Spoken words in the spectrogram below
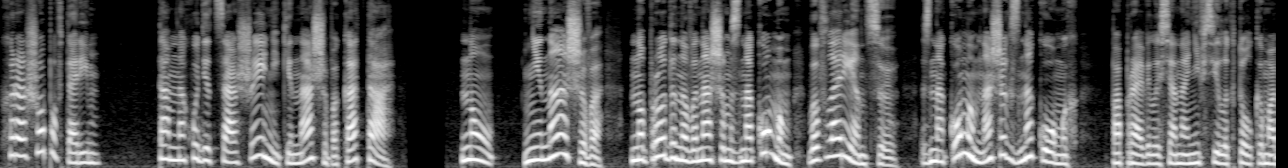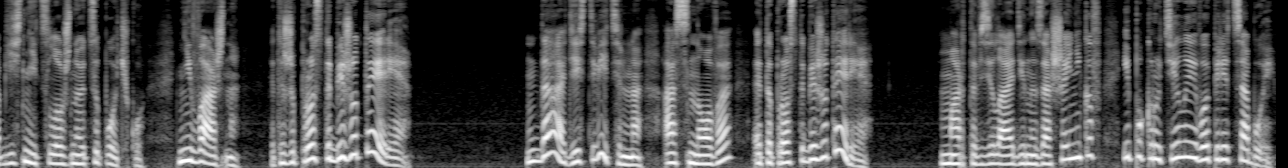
«Хорошо, повторим. Там находятся ошейники нашего кота. Ну, не нашего, но проданного нашим знакомым во Флоренцию, знакомым наших знакомых», Поправилась она не в силах толком объяснить сложную цепочку. «Неважно, это же просто бижутерия». «Да, действительно, основа — это просто бижутерия». Марта взяла один из ошейников и покрутила его перед собой.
